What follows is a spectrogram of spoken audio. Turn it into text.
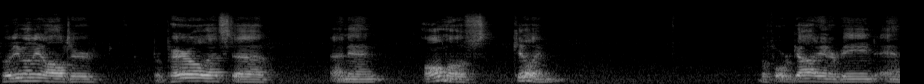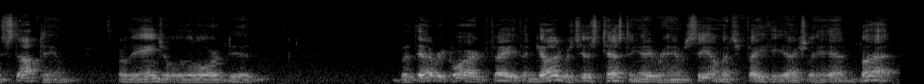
put him on the altar, prepare all that stuff, and then almost kill him before God intervened and stopped him, or the angel of the Lord did. But that required faith, and God was just testing Abraham to see how much faith he actually had. But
